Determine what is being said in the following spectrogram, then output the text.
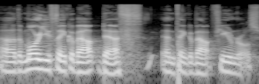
uh, the more you think about death and think about funerals.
